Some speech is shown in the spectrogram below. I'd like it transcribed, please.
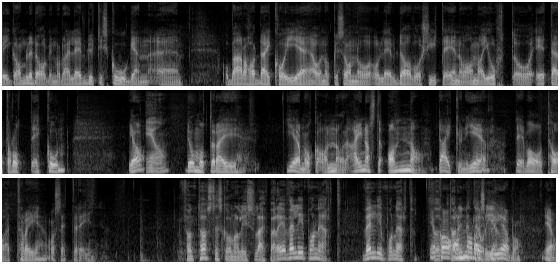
i gamle dager, når de levde ute i skogen eh, og bare hadde ei koie og noe sånn, og, og levde av å skyte en og annen hjort og ete et rått ekorn, ja, Ja. da måtte de gjøre noe annet. Det eneste annet de kunne gjøre, det var å ta et tre og sette det inn. Fantastisk analyse, Leif Jeg er veldig imponert. Veldig imponert Ja, hva annet de skulle gjøre, da? Ja,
